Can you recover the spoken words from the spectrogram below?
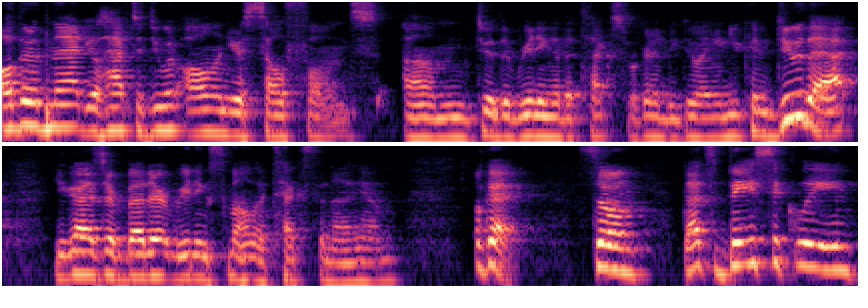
other than that, you'll have to do it all on your cell phones. Um, do the reading of the text we're going to be doing. And you can do that. You guys are better at reading smaller text than I am. Okay, so that's basically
